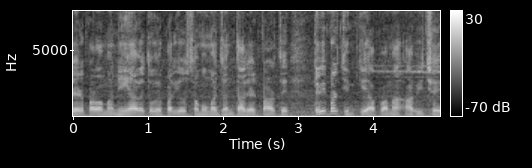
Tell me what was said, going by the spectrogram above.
રેડ પાડવામાં નહીં આવે તો વેપારીઓ સમૂહમાં જનતા રેડ પાડશે તેવી પણ ચીમકી આપવામાં આવી છે.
